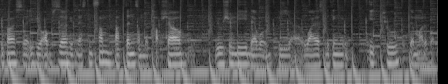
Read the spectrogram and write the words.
because uh, if you observe if there's some buttons on the top shelf usually there will be uh, wires leading it to the motherboard.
